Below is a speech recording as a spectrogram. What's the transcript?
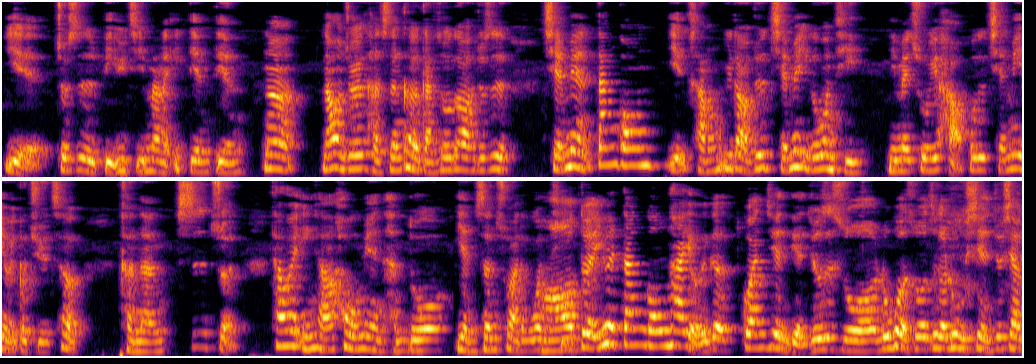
也就是比预计慢了一点点。那然后你就会很深刻的感受到，就是前面单攻也常遇到，就是前面一个问题你没处理好，或者前面有一个决策可能失准。它会影响到后面很多衍生出来的问题。哦，对，因为单工它有一个关键点，就是说，如果说这个路线就像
